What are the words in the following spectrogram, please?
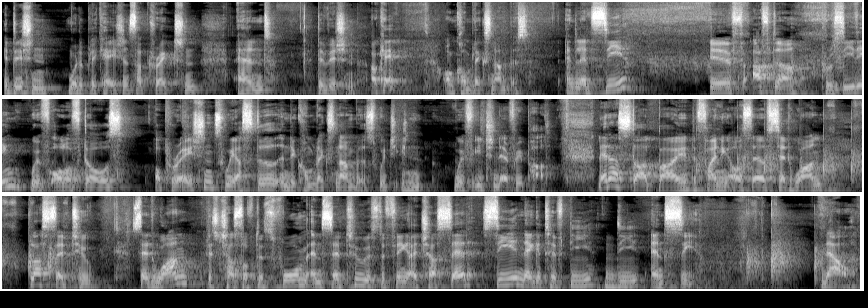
addition, multiplication, subtraction and division, okay, on complex numbers. And let's see if after proceeding with all of those operations, we are still in the complex numbers which in, with each and every part. Let us start by defining ourselves z1 plus z2. Set 1 is just of this form and z2 is the thing I just said, c, negative d, d and c. Now,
